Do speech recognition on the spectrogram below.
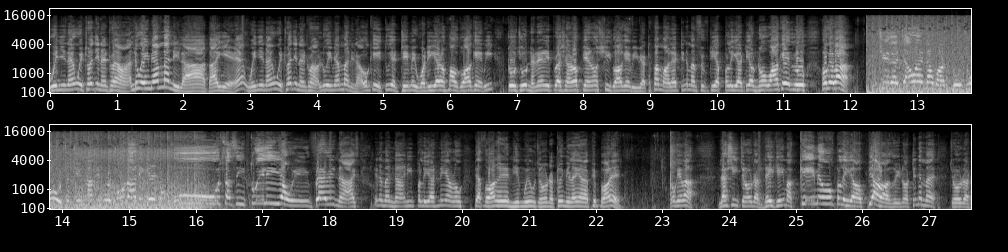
ဝင်းကျင်တိုင်းဝင်ထွက်ကျင်တိုင်းထွက်အောင်အလူအိမ်များမှတ်နေလားတားရဲ့ဝင်းကျင်တိုင်းဝင်ထွက်ကျင်တိုင်းထွက်အောင်အလူအိမ်များမှတ်နေလားโอเคသူ့ရဲ့ teammate ဝဒီကတော့မှောက်သွားခဲ့ပြီတိုချိုနည်းနည်းလေး pressure တော့ပြန်တော့ရှိသွားခဲ့ပြီဗျတစ်ဖက်မှာလည်း10 number 50က player တယောက်နော်ဝါခဲ့သလိုဟုတ်ကဲ့ပါခြေတဲ့ကြောင်းရဲ့နောက်မှာတိုချိုချက်ချင်းထားပြီးတော့ကြိုးစားနေခဲ့လို့အိုးစစီတွေးလေးရောက်ရင် very nice 10 number 90 player နှစ်ယောက်လုံးပြတ်သွားခဲ့တဲ့မြင်ကွင်းကိုကျွန်တော်တို့တွေ့မြင်လိုက်ရတာဖြစ်ပါတယ်โอเคပါ လက်ရှိကျွန်တော်တို့ late game မှာ game မြောင်း player ကိုပြပါဆိုရင်တော့တင်းနမန်ကျွန်တော်တို့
